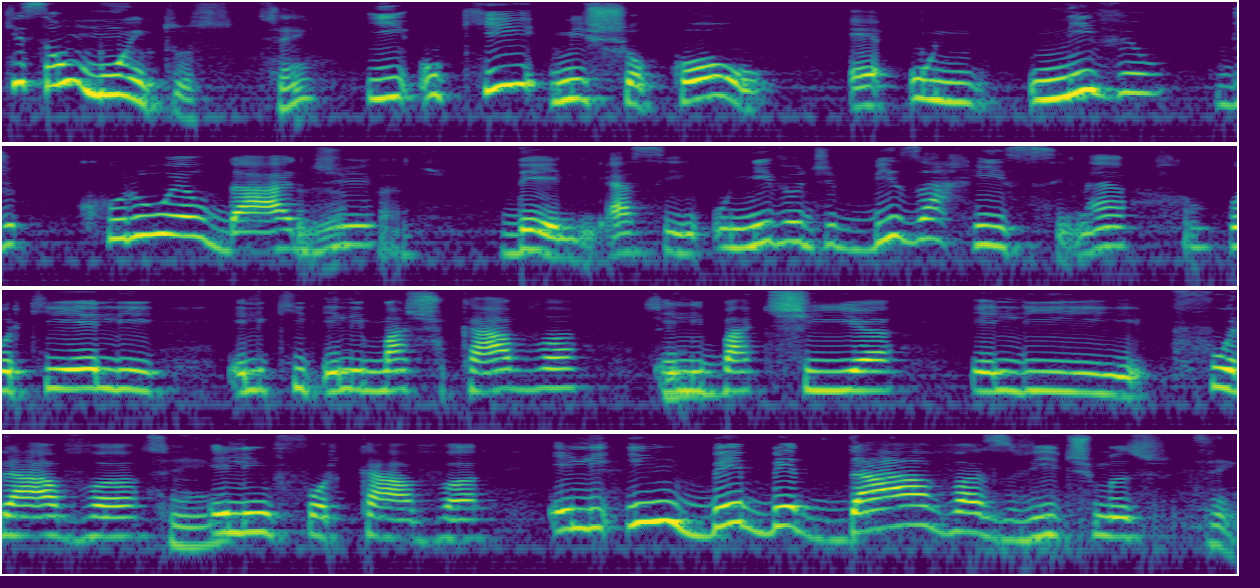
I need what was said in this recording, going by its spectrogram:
que são muitos. Sim. E o que me chocou é o nível de crueldade, crueldade. dele, assim, o nível de bizarrice, né? Sim. Porque ele, ele, ele machucava, Sim. ele batia, ele furava, Sim. ele enforcava, ele embebedava as vítimas. Sim.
